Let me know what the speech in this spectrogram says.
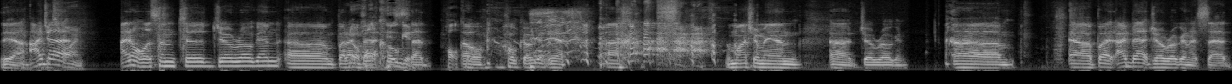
Yeah, I just bet. fine. I don't listen to Joe Rogan, um, but No, I bet Hulk he Hogan. said Hulk Oh, Hogan. Hulk Hogan, yeah. Uh, the Macho Man, uh, Joe Rogan. Um, uh, but I bet Joe Rogan has said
